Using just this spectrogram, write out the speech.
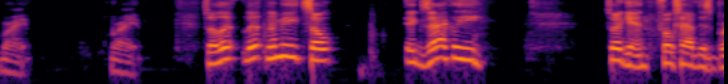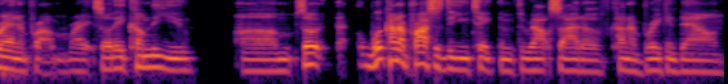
right, right. So let, let, let me, so exactly, so again, folks have this branding problem, right? So they come to you. Um, so what kind of process do you take them through outside of kind of breaking down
